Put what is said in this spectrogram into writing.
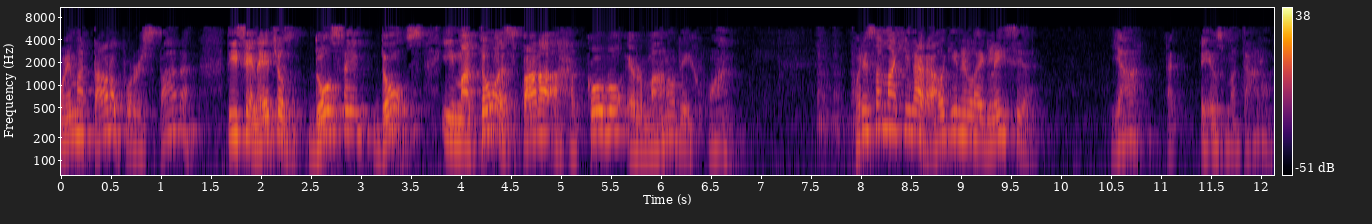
fue matado por espada. Dice en Hechos 12, 2, y mató a espada a Jacobo, hermano de Juan. ¿Puedes imaginar a alguien en la iglesia? Ya, ellos mataron.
